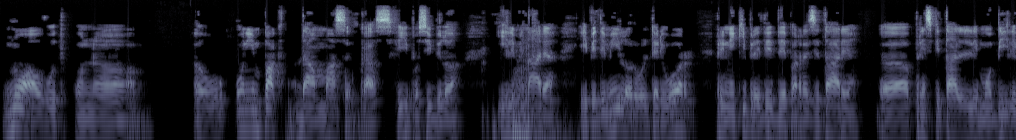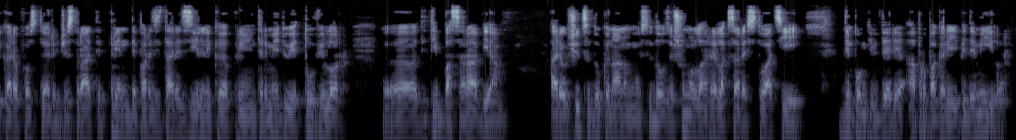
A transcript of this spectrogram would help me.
nu au avut un, Uh, un impact da, în masă ca să fie posibilă eliminarea epidemiilor ulterior prin echipele de deparazitare, uh, prin spitalele mobile care au fost înregistrate, prin deparazitare zilnică, prin intermediul etuvilor uh, de tip Basarabia, a reușit să ducă în anul 1921 la relaxarea situației din punct de vedere a propagării epidemiilor.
